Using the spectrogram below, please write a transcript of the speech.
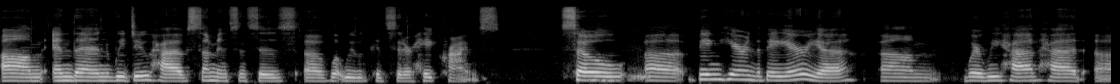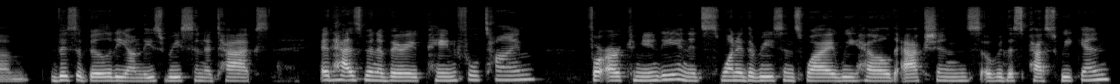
Um, and then we do have some instances of what we would consider hate crimes. So, uh, being here in the Bay Area, um, where we have had um, visibility on these recent attacks, it has been a very painful time for our community. And it's one of the reasons why we held actions over this past weekend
